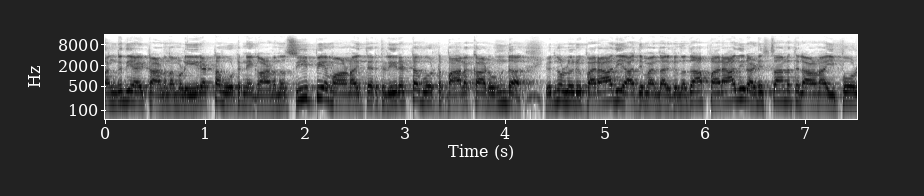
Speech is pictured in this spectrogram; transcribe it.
സംഗതിയായിട്ടാണ് നമ്മൾ ഇരട്ട വോട്ടിനെ കാണുന്നത്. സി പി എം ആണ് ഇത്തരത്തിൽ ഇരട്ട വോട്ട് പാലക്കാട് ഉണ്ട് എന്നുള്ളൊരു പരാതി ആദ്യമായി നൽകുന്നത്. ആ പരാതിയുടെ അടിസ്ഥാനത്തിലാണ് ഇപ്പോൾ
